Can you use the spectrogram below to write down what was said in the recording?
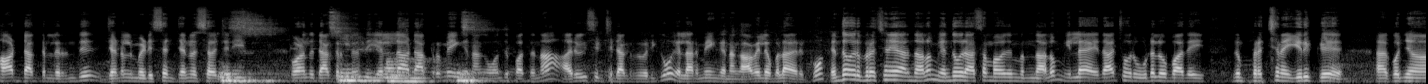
ஹார்ட் டாக்டர்ல இருந்து ஜெனரல் மெடிசன் ஜெனரல் சர்ஜரி குழந்தை டாக்டர்லேருந்து எல்லா டாக்டருமே இங்க நாங்க வந்து பார்த்தோன்னா அறுவை சிகிச்சை டாக்டர் வரைக்கும் எல்லாருமே இங்க நாங்க அவைலபிளா இருக்கும். எந்த ஒரு பிரச்சனையா இருந்தாலும் எந்த ஒரு அசம்பாவிதம் இருந்தாலும் இல்ல ஏதாச்சும் ஒரு உடல் உபாதை பிரச்சனை இருக்கு கொஞ்சம்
